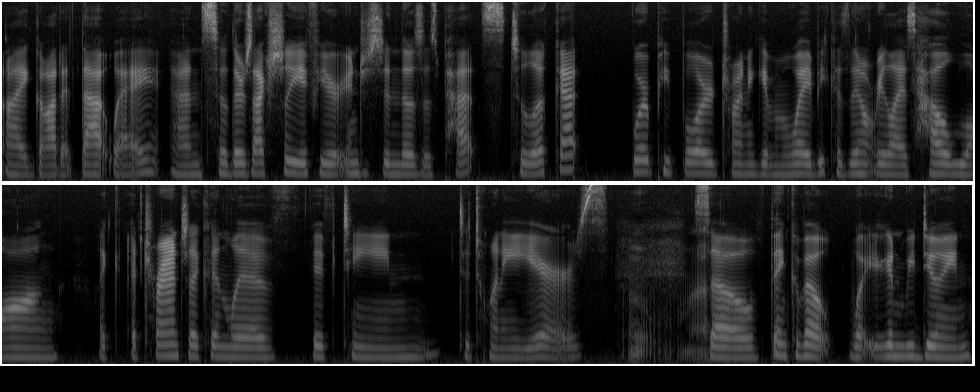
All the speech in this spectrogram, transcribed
I got it that way. And so there's actually, if you're interested in those as pets, to look at where people are trying to give them away because they don't realize how long, like a tarantula can live 15 to 20 years. Oh. So think about what you're going to be doing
